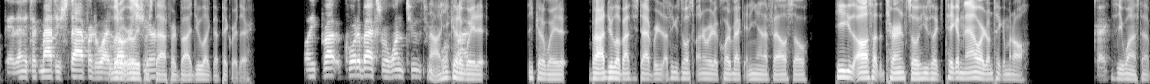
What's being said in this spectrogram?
Okay, then he took Matthew Stafford, who I a little early for year. Stafford, but I do like that pick right there. Well, he probably quarterbacks were one, two, three, No, four, he could have waited. He could have waited. But I do love Matthew Stafford. I think he's the most underrated quarterback in the NFL. So he's also at the turn. So he's like, take him now or don't take him at all. Okay, So you want to step.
